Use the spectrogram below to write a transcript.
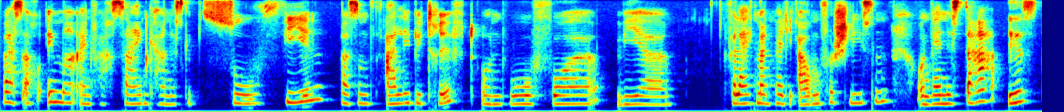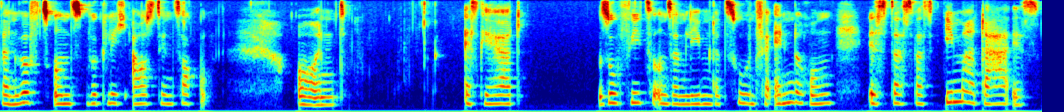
was auch immer einfach sein kann. Es gibt so viel, was uns alle betrifft und wovor wir vielleicht manchmal die Augen verschließen. Und wenn es da ist, dann wirft es uns wirklich aus den Socken. Und es gehört so viel zu unserem Leben dazu und Veränderung ist das, was immer da ist.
